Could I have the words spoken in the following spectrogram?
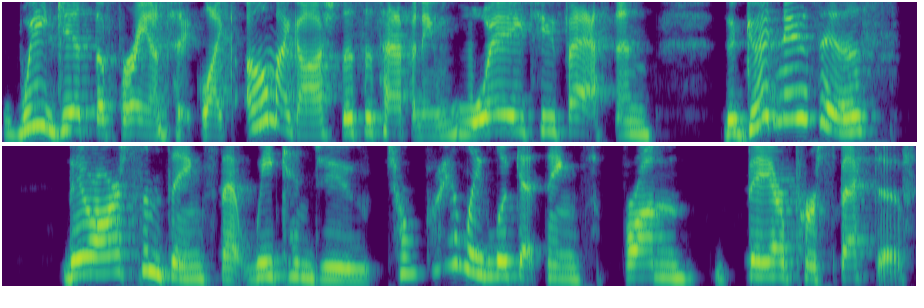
we get the frantic, like, oh my gosh, this is happening way too fast. And the good news is, there are some things that we can do to really look at things from their perspective.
